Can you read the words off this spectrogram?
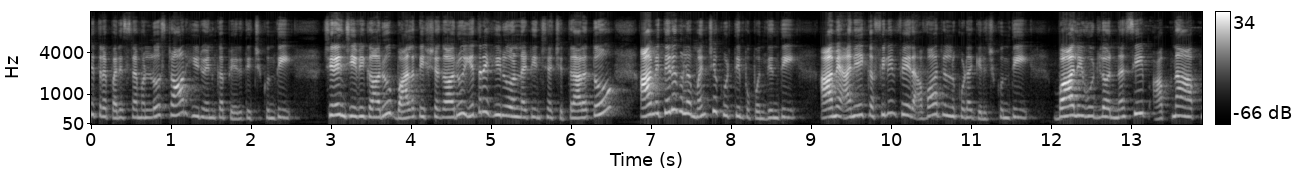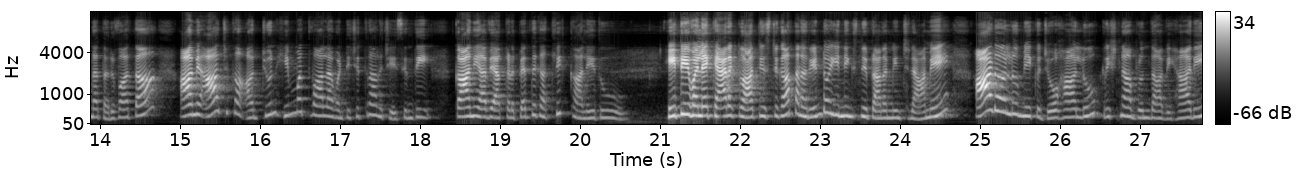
చిత్ర పరిశ్రమల్లో స్టార్ హీరోయిన్గా పేరు తెచ్చుకుంది. చిరంజీవి గారు బాలకృష్ణ గారు ఇతర హీరోలు నటించిన చిత్రాలతో ఆమె తెలుగులో మంచి గుర్తింపు పొందింది. ఆమె అనేక ఫిలింఫేర్ అవార్డులను కూడా గెలుచుకుంది. బాలీవుడ్లో నసీబ్ అప్నా అప్నా తరువాత ఆమె ఆజుక అర్జున్ హిమ్మత్వాలా వంటి చిత్రాలు చేసింది. కానీ అవి అక్కడ పెద్దగా క్లిక్ కాలేదు. ఇటీవలే క్యారెక్టర్ ఆర్టిస్ట్గా తన రెండో ఇన్నింగ్స్ని ప్రారంభించిన ఆమె ఆడోళ్ళు మీకు జోహాలు కృష్ణ బృందా విహారీ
